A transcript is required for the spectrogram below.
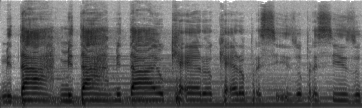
Me dá, me dá, me dá, eu quero, eu quero, eu preciso, eu preciso.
